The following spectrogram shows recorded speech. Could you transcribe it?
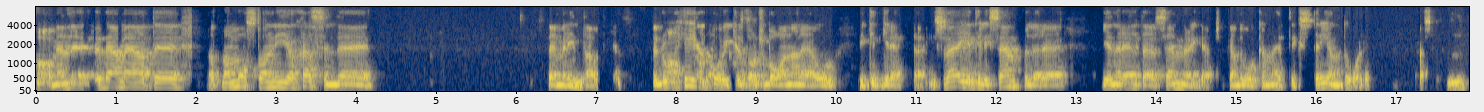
Ja. Men det där med att, eh, att man måste ha nya chassin, det stämmer inte alltid. Det beror ja. helt på vilken sorts bana det är och vilket grepp det är. I Sverige till exempel, där det generellt är sämre grepp, så kan du åka med ett extremt dåligt. Mm.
